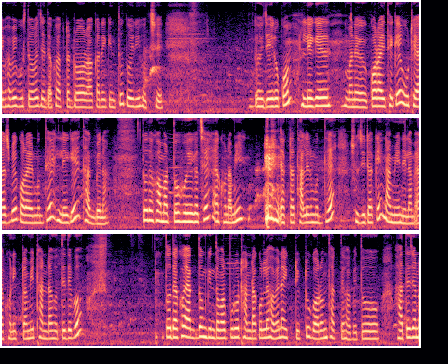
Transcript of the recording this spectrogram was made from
এভাবেই বুঝতে পারবে যে দেখো, একটা ড্রর আকারে কিন্তু তৈরি হচ্ছে। তো এই যে এরকম লেগে মানে কড়াই থেকে উঠে আসবে, কড়াইয়ের মধ্যে লেগে থাকবে না। তো দেখো আমার তো হয়ে গেছে। এখন আমি একটা থালের মধ্যে সুজিটাকে নামিয়ে নিলাম। এখন একটু আমি ঠান্ডা হতে দেব। তো দেখো একদম কিন্তু আমার পুরো ঠান্ডা করলে হবে না, একটু একটু গরম থাকতে হবে। তো হাতে যেন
